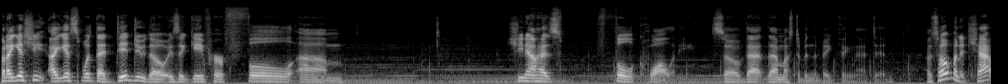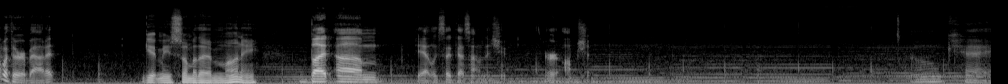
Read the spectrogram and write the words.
But I guess she I guess what that did do though is it gave her full um she now has full quality. So that that must have been the big thing that did. I was hoping to chat with her about it. Get me some of that money. But um yeah, it looks like that's not an issue or option. Okay.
